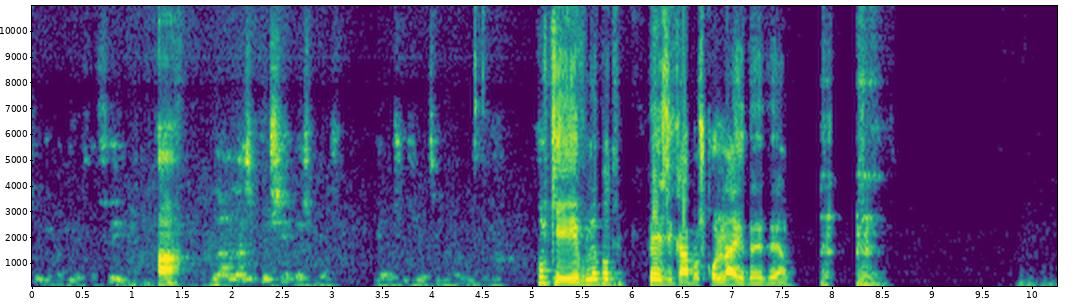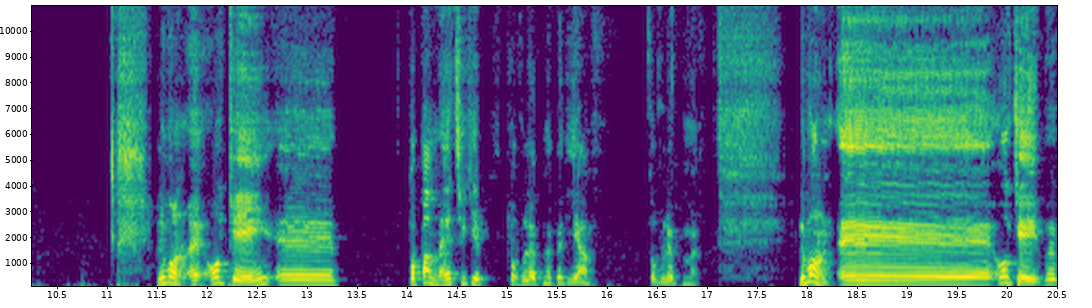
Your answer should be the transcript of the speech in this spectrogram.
και να το ξανανοίξω για να διορθωθεί. Α. Απλά αλλάζει και ο σύνδεσμος για όσους έτσι γνωρίζετε. OK, okay, βλέπω ότι παίζει κάπως, κολλάει βέβαια. λοιπόν, ε, OK, okay, ε, το πάμε έτσι και το βλέπουμε, παιδιά. Το βλέπουμε. Λοιπόν, ε, okay,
